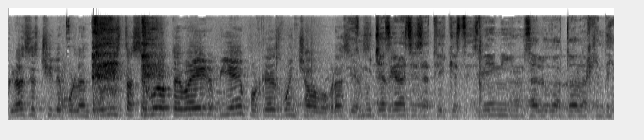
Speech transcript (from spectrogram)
Gracias, Chile, por la entrevista. Seguro te va a ir bien porque eres buen chavo. Gracias. Muchas gracias a ti, que estés bien y un saludo a toda la gente.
